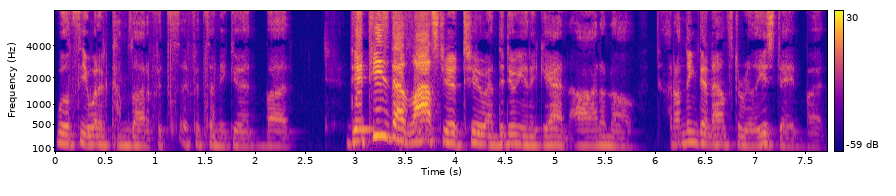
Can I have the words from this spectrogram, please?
we'll see when it comes out if it's if it's any good. But they teased that last year too, and they're doing it again. Uh, I don't know. I don't think they announced a release date, but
